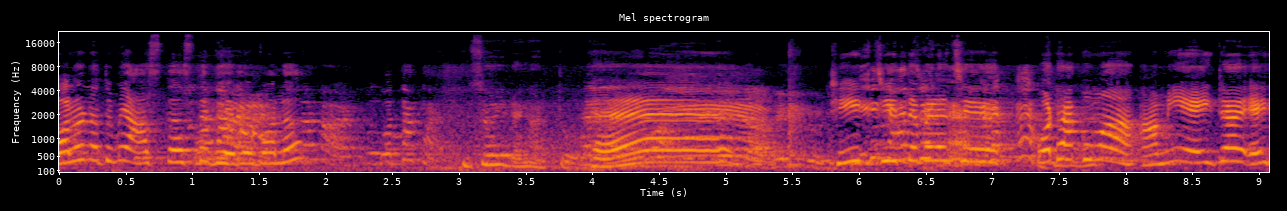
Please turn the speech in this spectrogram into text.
বলো না, তুমি আস্তে আস্তে ভেবে বলো। হ্যাঁ ঠিক চিনতে পেরেছে। ও ঠাকুমা, আমি এইটা, এই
